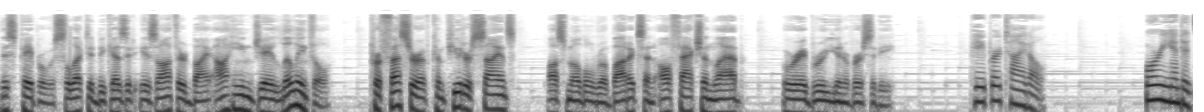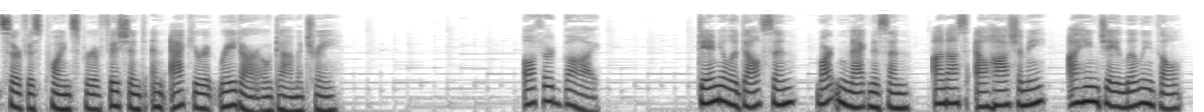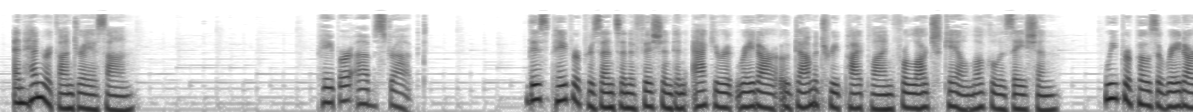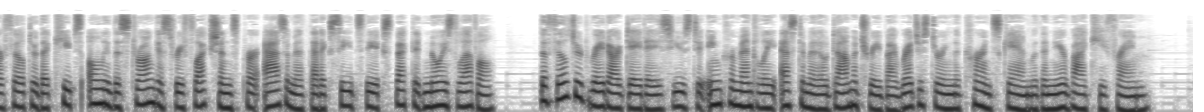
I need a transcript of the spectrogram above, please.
This paper was selected because it is authored by Achim J. Lilienthal, Professor of Computer Science, Ausmobile Robotics and Olfaction Lab, Örebro University. Paper title Oriented surface points for efficient and accurate radar odometry. Authored by Daniel Adolfsson, Martin Magnusson, Anas Al Hashimi, Achim J. Lilienthal, and Henrik Andreasson. Paper Abstract This paper presents an efficient and accurate radar odometry pipeline for large scale localization. We propose a radar filter that keeps only the strongest reflections per azimuth that exceeds the expected noise level. The filtered radar data is used to incrementally estimate odometry by registering the current scan with a nearby keyframe.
